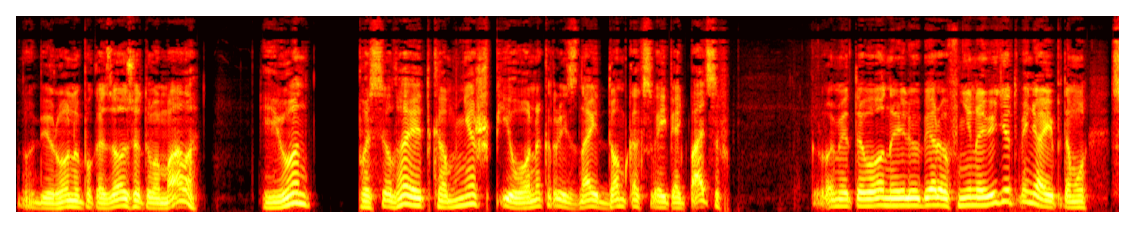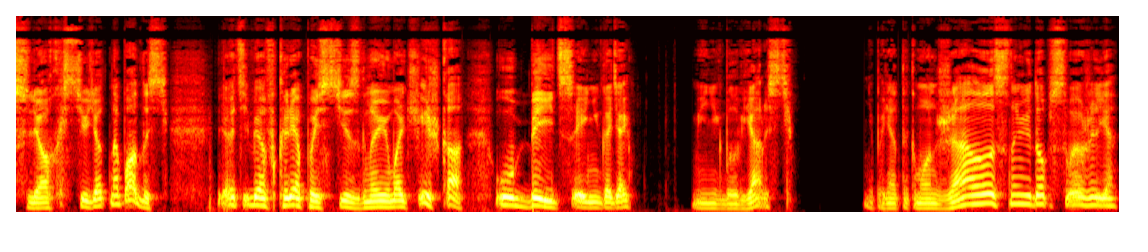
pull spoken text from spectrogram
но Берону показалось этого мало, и он посылает ко мне шпиона, который знает дом как свои пять пальцев. Кроме того, он и Люберов ненавидит меня, и потому с легкостью идет на подлость. Я тебя в крепости сгною, мальчишка, убийца и негодяй. Миник был в ярости. Непонятно, кому он жаловался на недопство своего жилья.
